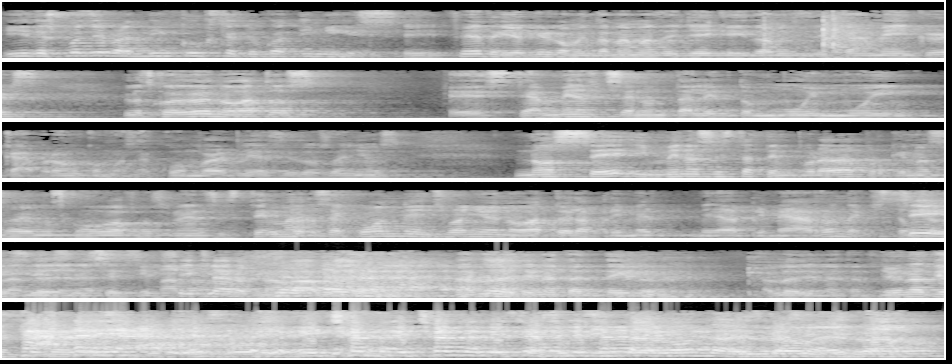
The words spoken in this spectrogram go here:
Y después de Brandon Cooks te tocó a ti, Miguel. Sí, fíjate que yo quiero comentar nada más de J.K. Dobbins y de Cam Makers. Los corredores novatos, este, a menos que sean un talento muy, muy cabrón como sacó Barkley hace dos años, no sé, y menos esta temporada porque no sabemos cómo va a funcionar el sistema. Pero Sacón en su año de novato era, primer, era la primera ronda. Aquí estamos Sí, hablando sí, de una sí, sí, sí, séptima sí, ronda. claro, no, hablo de, hablo de Jonathan Taylor. Hablo de Jonathan Taylor. Jonathan Taylor echándole, echándole, Es echándole, quinta echándole. ronda, es broma, es broma.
